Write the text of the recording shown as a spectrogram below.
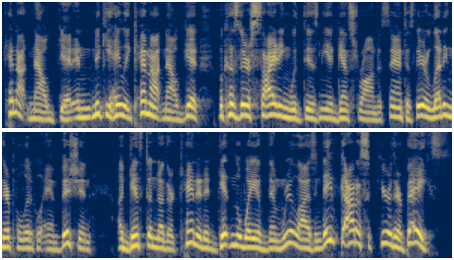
cannot now get and Nikki Haley cannot now get because they're siding with Disney against Ron DeSantis. They are letting their political ambition against another candidate get in the way of them realizing they've got to secure their base.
